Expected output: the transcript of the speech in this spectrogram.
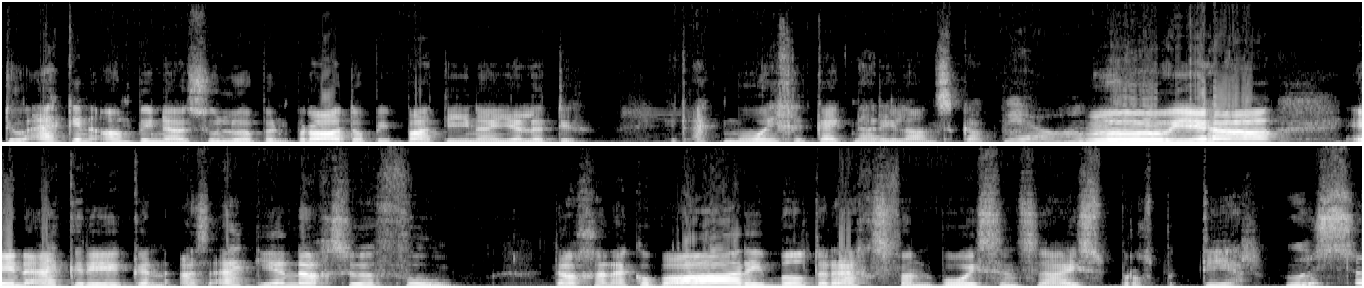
toe ek en Ampie nou so loop en praat op die pad hier na julle toe, het ek mooi gekyk na die landskap. Ja. Ooh, ja. En ek reken as ek eendag so voel, dan gaan ek op daardie bult regs van Boysen se huis prospekteer. Hoe so?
